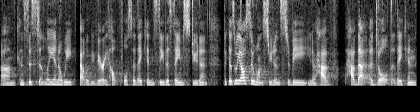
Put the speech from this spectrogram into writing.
um, consistently in a week, that would be very helpful so they can see the same student. Because we also want students to be, you know, have have that adult that they can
